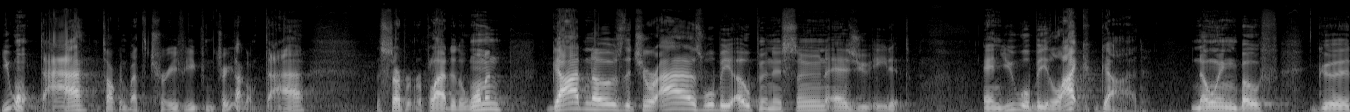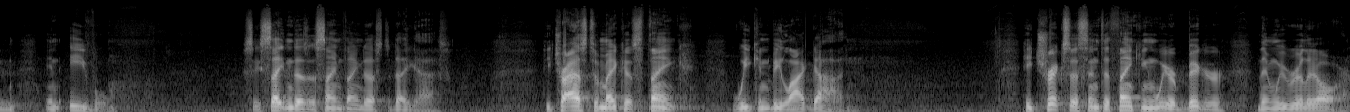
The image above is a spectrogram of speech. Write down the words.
You won't die. Talking about the tree. If you eat from the tree, you're not going to die. The serpent replied to the woman, God knows that your eyes will be open as soon as you eat it, and you will be like God, knowing both good and evil. See, Satan does the same thing to us today, guys. He tries to make us think we can be like God. He tricks us into thinking we are bigger than we really are.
